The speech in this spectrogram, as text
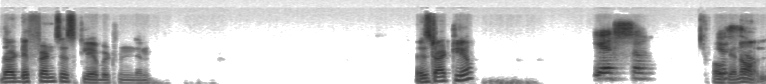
the difference is clear between them. Is that clear? Yes, sir. okay Yes, now sir.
